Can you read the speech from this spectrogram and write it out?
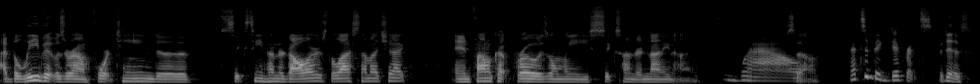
I believe it was around fourteen to sixteen hundred dollars the last time I checked, and Final Cut Pro is only six hundred ninety nine. Wow. So that's a big difference. It is,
